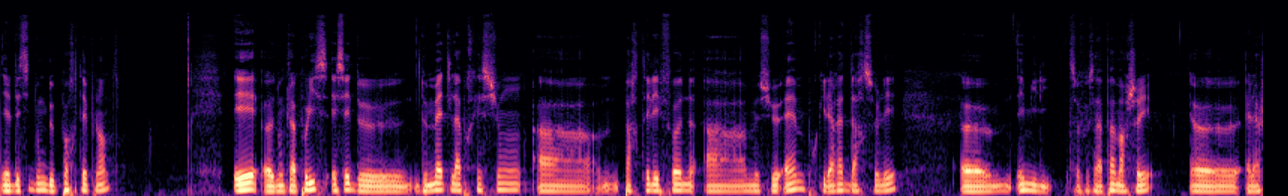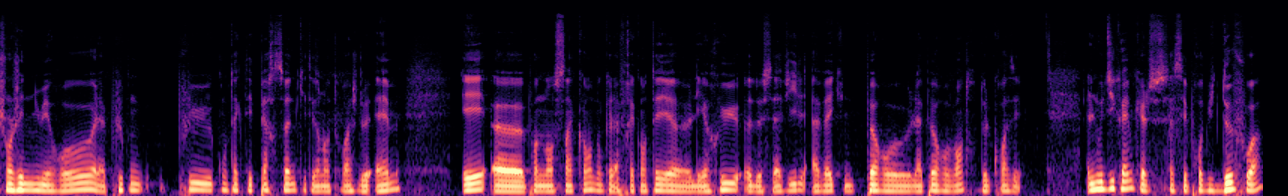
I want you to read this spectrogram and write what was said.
Et elle décide donc de porter plainte. Et euh, donc la police essaie de, de mettre la pression par téléphone à Monsieur M pour qu'il arrête d'harceler euh, Emily. Sauf que ça n'a pas marché. Euh, elle a changé de numéro, elle a plus, plus contacté personne qui était dans l'entourage de M. Et euh, pendant 5 ans, donc elle a fréquenté euh, les rues de sa ville avec une peur la peur au ventre de le croiser. Elle nous dit quand même que ça s'est produit deux fois,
